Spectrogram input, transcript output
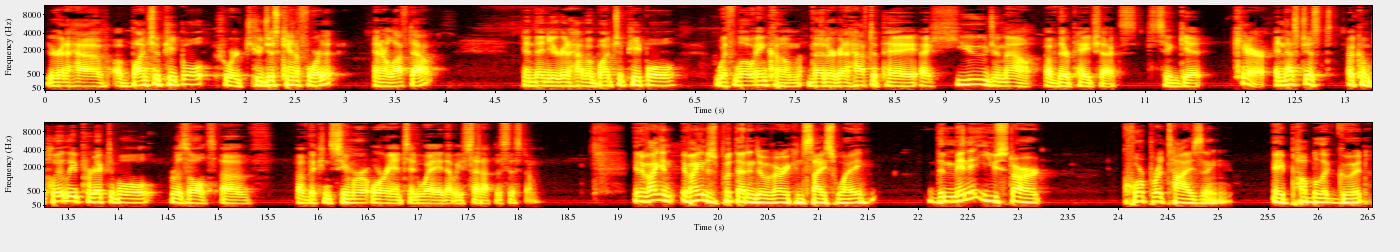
you're going to have a bunch of people who are who just can't afford it and are left out, and then you're going to have a bunch of people with low income that are going to have to pay a huge amount of their paychecks to get care. And that's just a completely predictable result of, of the consumer oriented way that we've set up the system. And if I can, if I can just put that into a very concise way, the minute you start corporatizing a public good,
